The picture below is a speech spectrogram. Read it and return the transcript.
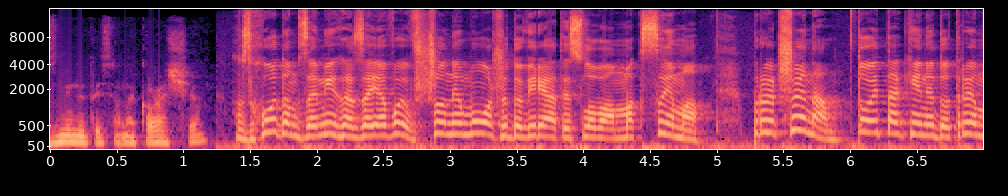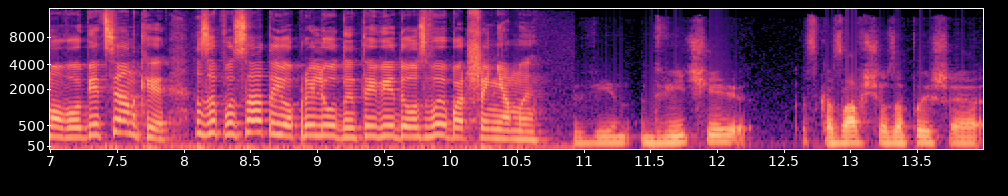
змінитися на краще. Згодом Заміга заявив, що не може довіряти словам Максима. Причина той так і не дотримав обіцянки записати й оприлюднити відео з вибаченнями. Він двічі сказав, що запише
